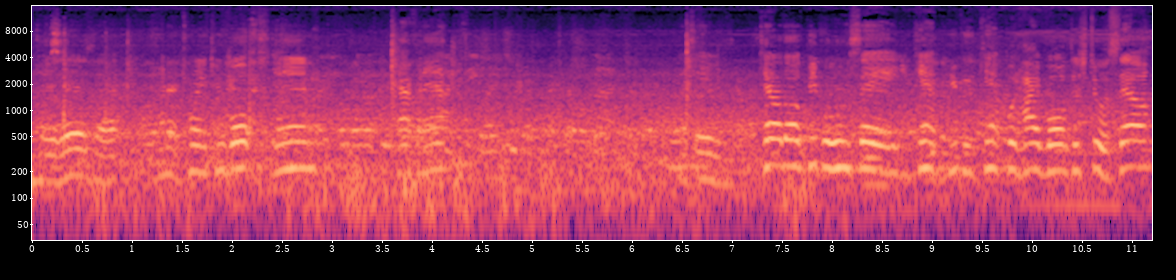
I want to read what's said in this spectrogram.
Okay, there's that uh, 122 volts in, half an amp. I say, tell those people who say you can't, you can, can't put high voltage to a cell.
